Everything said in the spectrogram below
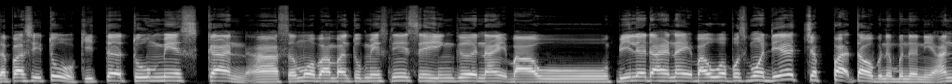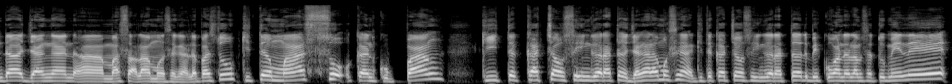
Lepas itu kita tumiskan ha, semua bahan-bahan tumis ni sehingga naik bau. Bila dah naik bau apa semua, dia cepat tahu benda-benda ni. Anda jangan uh, masak lama sangat. Lepas tu, kita masukkan kupang, kita kacau sehingga rata. Jangan lama sangat. Kita kacau sehingga rata lebih kurang dalam satu minit.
